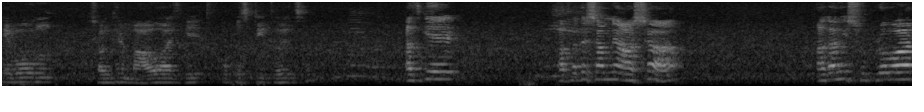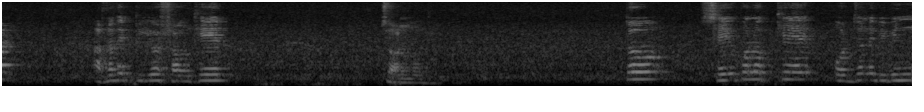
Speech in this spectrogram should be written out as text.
এবং শঙ্খের মাও আজকে উপস্থিত হয়েছে। আজকে আপনাদের সামনে আসা আগামী শুক্রবার আপনাদের প্রিয় শঙ্খের জন্মদিন। তো সেই উপলক্ষে ওর জন্য বিভিন্ন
